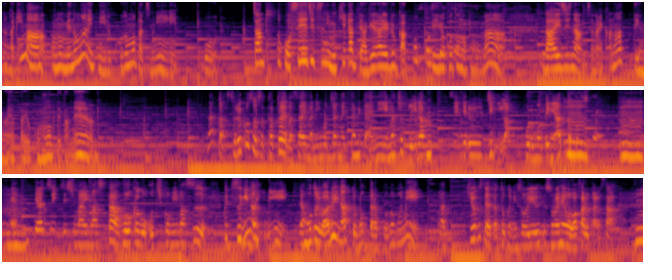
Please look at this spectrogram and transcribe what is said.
なんか今この目の前にいる子どもたちにこうちゃんとこう誠実に向き合ってあげられるかっていうことの方が大事なんじゃないかなっていうのはやっぱよく思ってたね。かそれこそさ例えばさ今りんごちゃんが言ったみたいに、まあ、ちょっとイラついてる時期がホルモン的にあったとして、イラついてしまいました放課後落ち込みます。で次の日に本当に悪いなって思ったら子供に、まあ、中学生だったら特にそういうその辺は分かるからさ、うんう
